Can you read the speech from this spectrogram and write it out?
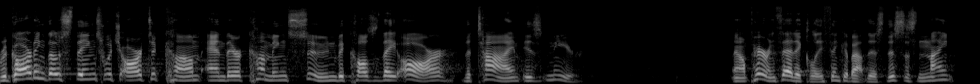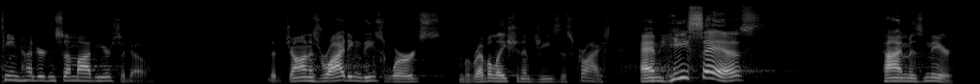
regarding those things which are to come, and they're coming soon because they are, the time is near. Now, parenthetically, think about this. This is 1900 and some odd years ago that John is writing these words, the revelation of Jesus Christ. And he says, Time is near.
